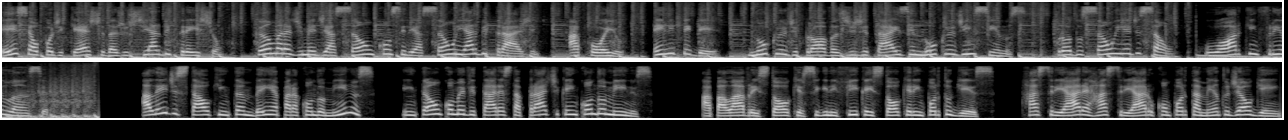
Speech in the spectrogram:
Esse é o podcast da Justiça Arbitration, Câmara de Mediação, Conciliação e Arbitragem. Apoio: NPD, Núcleo de Provas Digitais e Núcleo de Ensinos. Produção e edição: Working Freelancer. A lei de stalking também é para condomínios? Então, como evitar esta prática em condomínios? A palavra stalker significa stalker em português. Rastrear é rastrear o comportamento de alguém.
